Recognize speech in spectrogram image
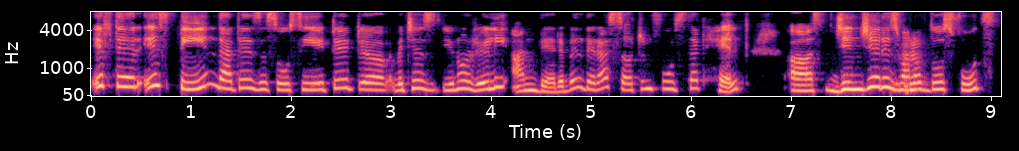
if there is pain that is associated uh, which is you know really unbearable there are certain foods that help uh, ginger is one mm-hmm. of those foods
